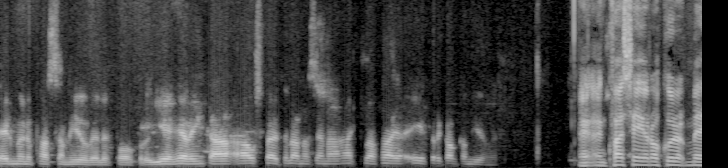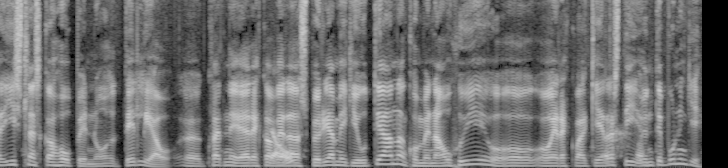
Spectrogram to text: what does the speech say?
þeir munu passa mjög vel upp á okkur og ég hef enga ástæðu til annars en að ætla að það fyrir að ganga mjög vel. En, en hvað segir okkur með íslenska hópin og Diljá? Uh, hvernig er eitthvað verið að spurja mikið út í hana, komin áhugi og, og, og er eitthvað að gerast í undirbúningi?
